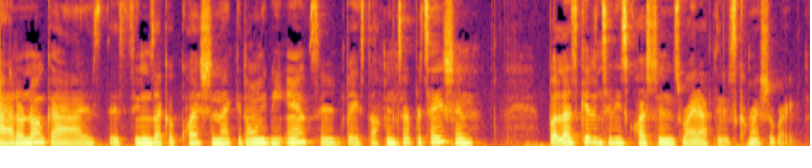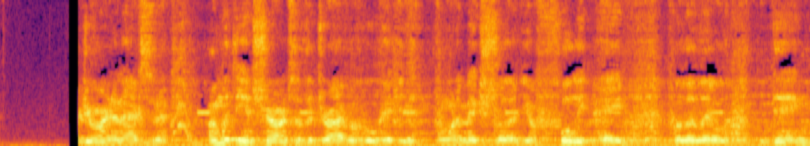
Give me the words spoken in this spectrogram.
I don't know, guys. This seems like a question that could only be answered based off interpretation. But let's get into these questions right after this commercial break. You were in an accident. I'm with the insurance of the driver who hit you. I want to make sure that you're fully paid for the little ding.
